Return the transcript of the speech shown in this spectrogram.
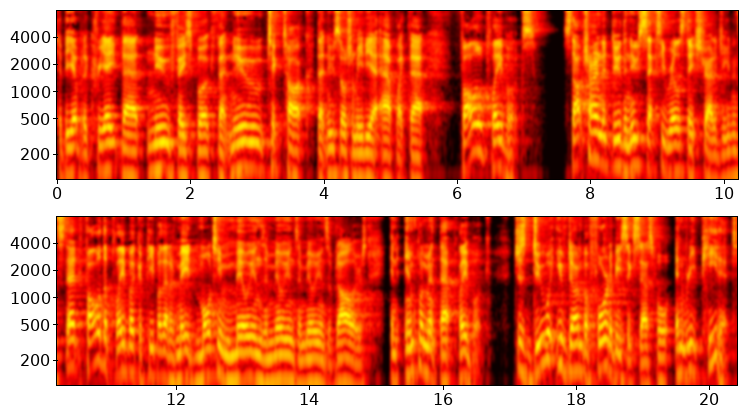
to be able to create that new Facebook, that new TikTok, that new social media app like that. Follow playbooks. Stop trying to do the new sexy real estate strategy and instead follow the playbook of people that have made multi millions and millions and millions of dollars and implement that playbook. Just do what you've done before to be successful and repeat it.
